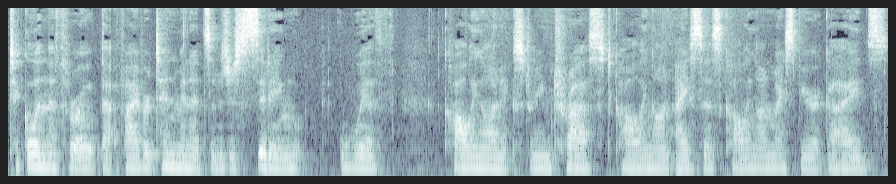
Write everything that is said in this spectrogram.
tickle in the throat, that five or ten minutes of just sitting with calling on extreme trust, calling on Isis, calling on my spirit guides,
